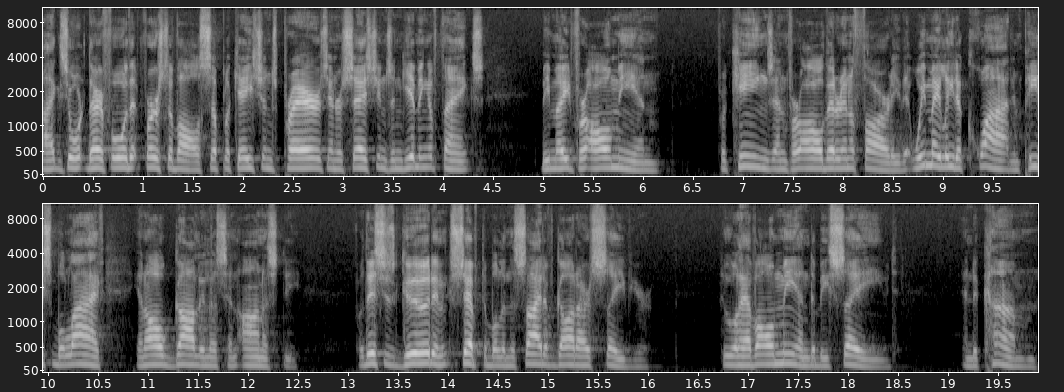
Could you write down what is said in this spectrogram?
I exhort, therefore, that first of all, supplications, prayers, intercessions, and giving of thanks be made for all men, for kings, and for all that are in authority, that we may lead a quiet and peaceable life in all godliness and honesty. For this is good and acceptable in the sight of God our Savior, who will have all men to be saved and to come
